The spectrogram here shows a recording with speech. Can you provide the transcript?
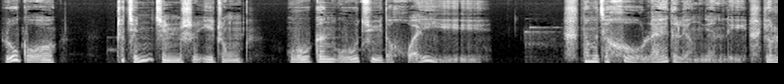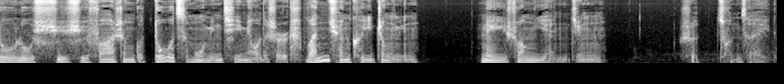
如果这仅仅是一种无根无据的怀疑，那么在后来的两年里，又陆陆续续发生过多次莫名其妙的事儿，完全可以证明那一双眼睛是存在的。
